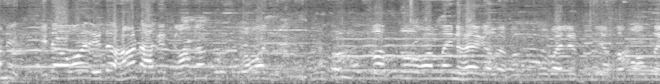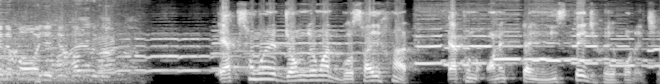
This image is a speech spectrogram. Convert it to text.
অনেক। এটা আওয়াজ এটা হাট আগে গাঁ গাঁ আওয়াজ সব তো অনলাইন হয়ে গেল এখন মোবাইলের দুনিয়া সব অনলাইনে পাওয়া যাচ্ছে সব। এক সময়ের জমজমাট গোসাই হাট এখন অনেকটাই নিস্তেজ হয়ে পড়েছে।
